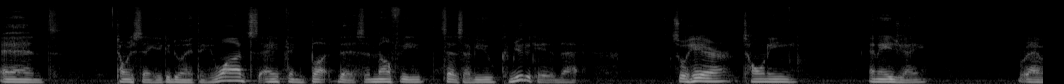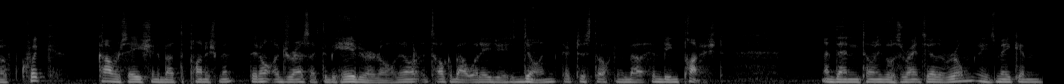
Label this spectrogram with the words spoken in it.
and Tony's saying he could do anything he wants, anything but this. And Melfi says, "Have you communicated that?" So here, Tony and AJ have a quick conversation about the punishment. They don't address like the behavior at all. They don't talk about what AJ is doing. They're just talking about him being punished. And then Tony goes right into the other room and he's making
